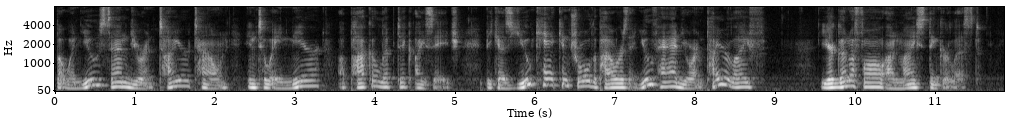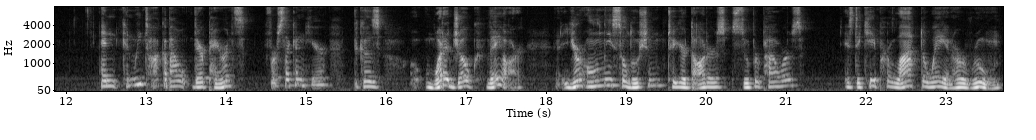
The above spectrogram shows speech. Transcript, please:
But when you send your entire town into a near apocalyptic ice age because you can't control the powers that you've had your entire life, you're gonna fall on my stinker list. And can we talk about their parents for a second here? Because what a joke they are. Your only solution to your daughter's superpowers is to keep her locked away in her room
